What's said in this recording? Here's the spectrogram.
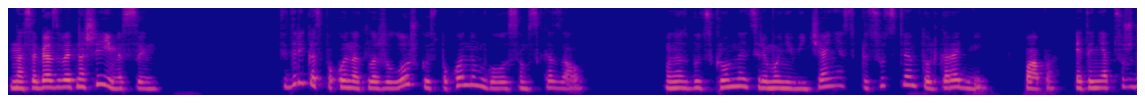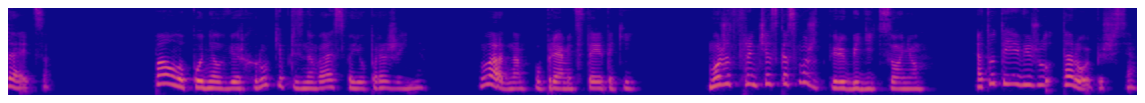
Нас обязывает наше имя, сын». Федерико спокойно отложил ложку и спокойным голосом сказал. «У нас будет скромная церемония венчания с присутствием только родней. Папа, это не обсуждается». Пауло поднял вверх руки, признавая свое поражение. «Ладно, упрямец ты этакий. Может, Франческа сможет переубедить Соню. А тут я вижу, торопишься».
